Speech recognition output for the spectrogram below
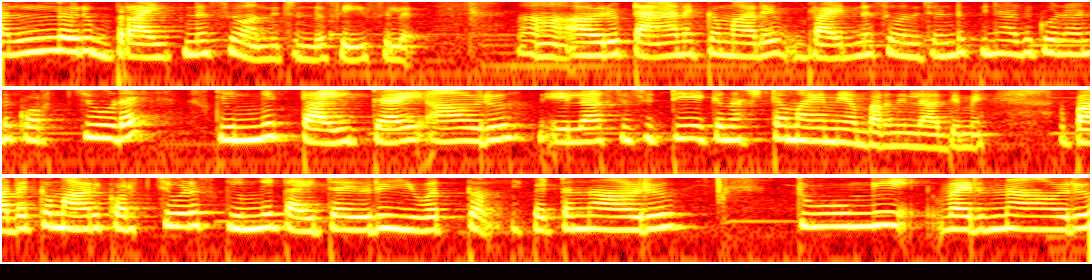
നല്ലൊരു ബ്രൈറ്റ്നെസ് വന്നിട്ടുണ്ട് ഫേസിൽ ആ ഒരു ടാനൊക്കെ മാറി ബ്രൈറ്റ്നെസ് വന്നിട്ടുണ്ട്. പിന്നെ അത് കൂടാണ്ട് കുറച്ചുകൂടെ സ്കിന്ന് ടൈറ്റായി ആ ഒരു ഇലാസ്റ്റിസിറ്റി ഒക്കെ നഷ്ടമായെന്ന് ഞാൻ പറഞ്ഞില്ല ആദ്യമേ. അപ്പോൾ അതൊക്കെ മാറി കുറച്ചുകൂടെ സ്കിന്ന് ടൈറ്റായി ഒരു യുവത്വം പെട്ടെന്ന് ആ ഒരു തൂങ്ങി വരുന്ന ആ ഒരു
